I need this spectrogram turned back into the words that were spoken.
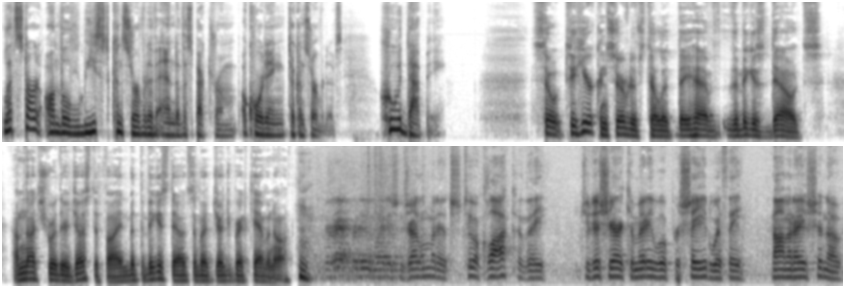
let's start on the least conservative end of the spectrum, according to conservatives. Who would that be? So to hear conservatives tell it, they have the biggest doubts. I'm not sure they're justified, but the biggest doubts about Judge Brett Kavanaugh. Hmm. Good afternoon, ladies and gentlemen. It's 2 o'clock. The Judiciary Committee will proceed with the nomination of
